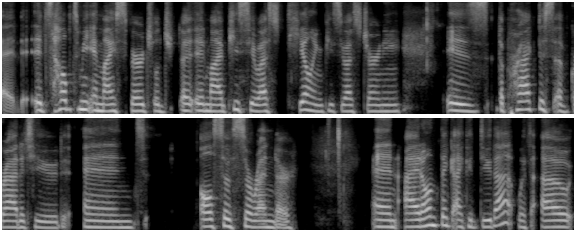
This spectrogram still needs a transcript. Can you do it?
it's helped me in my spiritual, uh, in my PCOS healing PCOS journey, is the practice of gratitude and also surrender. And I don't think I could do that without,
